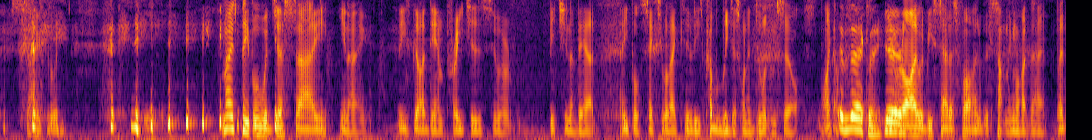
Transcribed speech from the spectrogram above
so good. Most people would just say, you know, these goddamn preachers who are bitching about people's sexual activities probably just want to do it themselves. Like, exactly. you or Yeah. I would be satisfied with something like that. But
